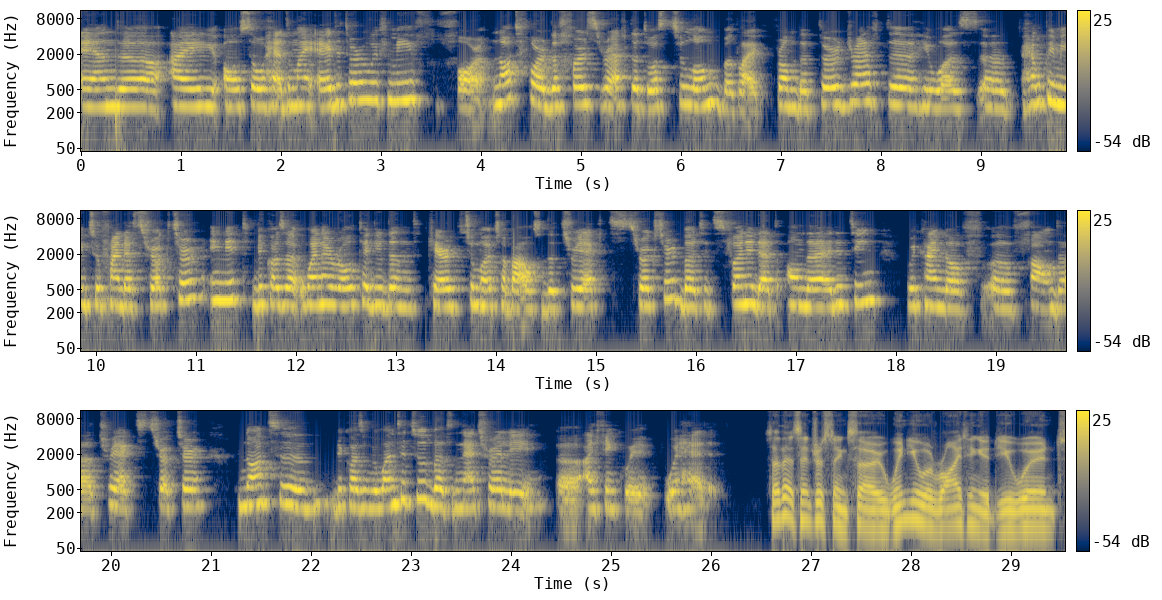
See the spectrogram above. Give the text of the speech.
And uh, I also had my editor with me for not for the first draft that was too long, but like from the third draft, uh, he was uh, helping me to find a structure in it because uh, when I wrote, I didn't care too much about the three act structure. But it's funny that on the editing, we kind of uh, found a three act structure not uh, because we wanted to, but naturally, uh, I think we we had it. So that's interesting. So when you were writing it, you weren't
